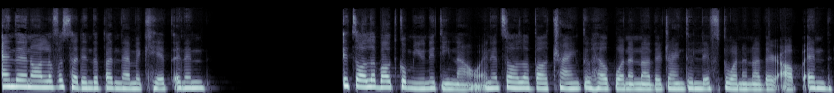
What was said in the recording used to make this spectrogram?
And then all of a sudden the pandemic hit and then it's all about community now and it's all about trying to help one another, trying to lift one another up. And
